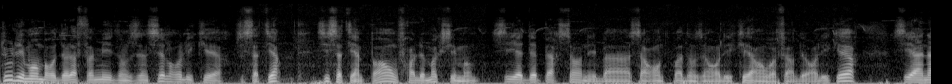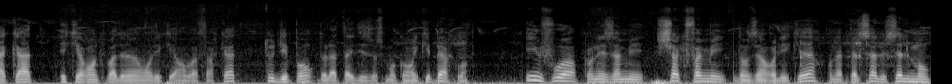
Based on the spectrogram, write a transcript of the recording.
tous les membres de la famille dans un seul reliquaire, si ça tient. Si ça tient pas, on fera le maximum. S'il y a deux personnes, et ben, ça rentre pas dans un reliquaire, on va faire deux reliquaires. S'il y en a quatre et qui rentrent pas dans même reliquaire, on va faire quatre. Tout dépend de la taille des ossements qu'on récupère, quoi. Une fois qu'on les a mis, chaque famille, dans un reliquaire, on appelle ça le scellement.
